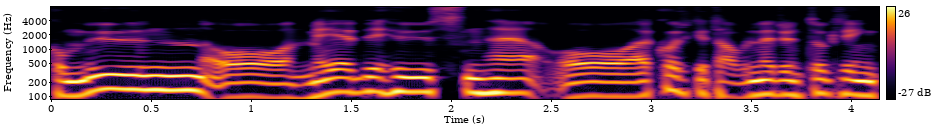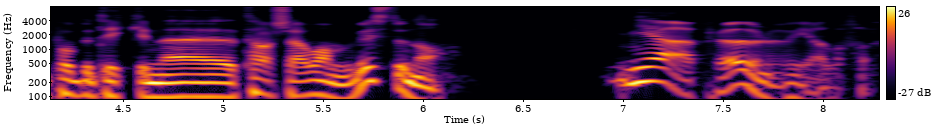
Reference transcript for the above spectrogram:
kommunen og mediehusene og korketavlene rundt omkring på butikkene tar seg av vanligvis, du nå? Ja, jeg prøver nå i alle fall.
